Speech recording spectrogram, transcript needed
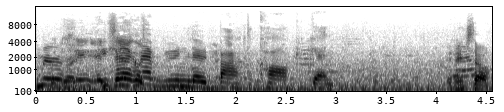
Come here. In He should have never been allowed back to Cork again. You think so?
